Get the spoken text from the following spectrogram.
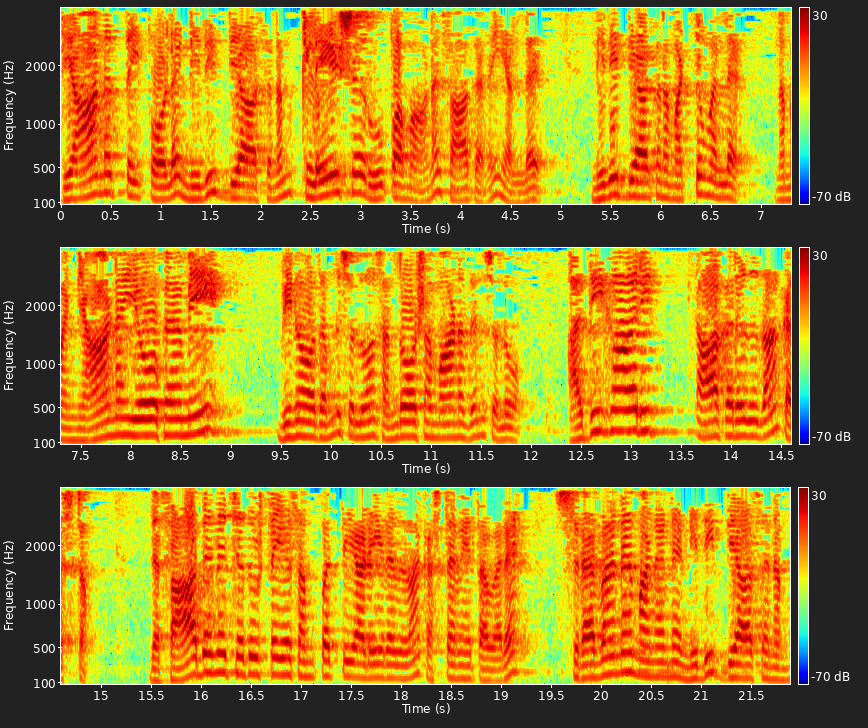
தியானத்தை போல நிதித்தியாசனம் கிளேஷ ரூபமான சாதனை அல்ல. நிதித்தியாசனம் மட்டுமல்ல நம்ம ஞான யோகமே வினோதம்னு சொல்லுவோம் சந்தோஷமானதுன்னு சொல்லுவோம். அதிகாரி ஆகிறது தான் கஷ்டம். இந்த சாதன சதுஷ்டய சம்பத்தி அடைகிறது தான் கஷ்டமே தவிர சிரவண மனன நிதித்தியாசனம்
